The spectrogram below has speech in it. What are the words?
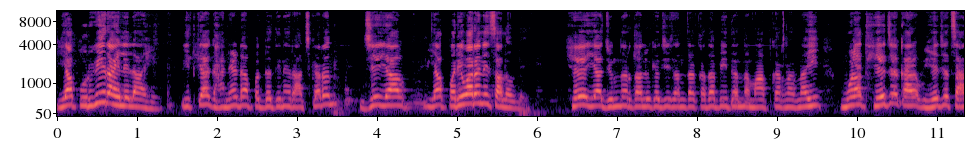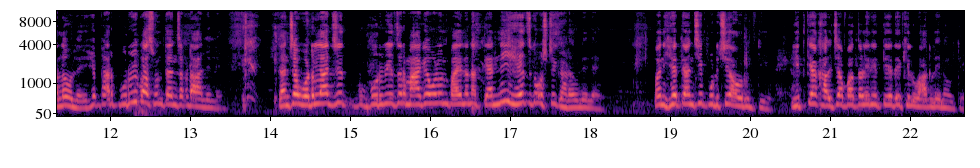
यापूर्वी राहिलेलं आहे. इतक्या घाणेरड्या पद्धतीने राजकारण जे या या परिवाराने चालवले हे या जुन्नर तालुक्याची जनता कदापि त्यांना माफ करणार नाही. मुळात हे जे का हे जे चालवलंय हे फार पूर्वीपासून त्यांच्याकडे आलेलं आहे. त्यांच्या वडिलांचे पूर्वी जर मागे वळून पाहिलं ना त्यांनी हेच गोष्टी घडवलेल्या आहेत. पण हे त्यांची पुढची आवृत्ती आहे. इतक्या खालच्या पातळीने ते देखील वागले नव्हते.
